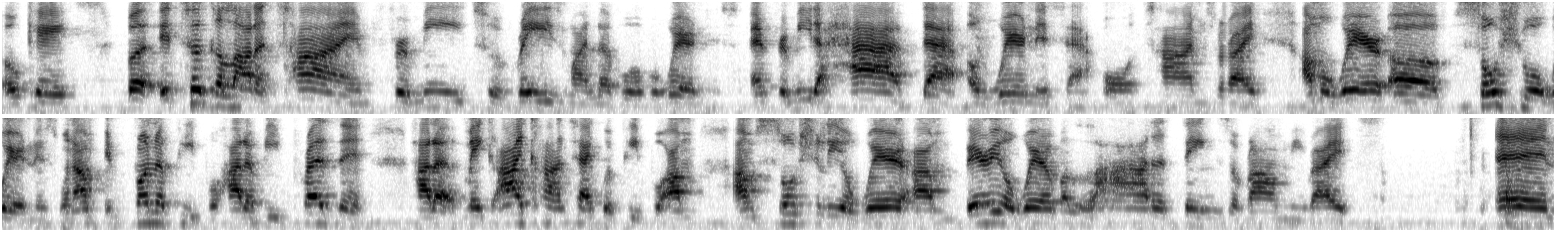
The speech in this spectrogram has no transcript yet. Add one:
Okay. But it took a lot of time for me to raise my level of awareness and for me to have that awareness at all times right? I'm aware of social awareness when i'm in front of people how to be present how to make eye contact with people. I'm i'm socially aware i'm very aware of a lot of things around me right? And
